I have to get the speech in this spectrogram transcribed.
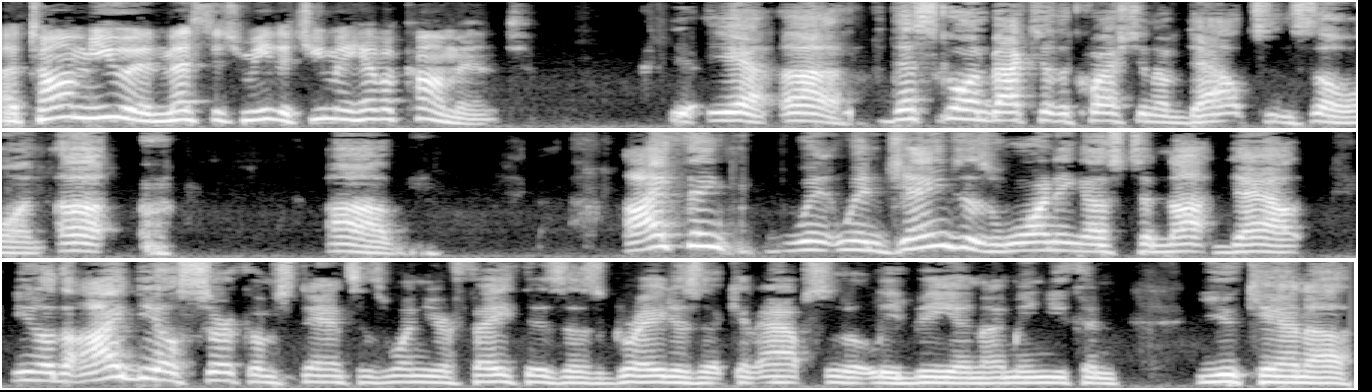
Uh, Tom, you had messaged me that you may have a comment. Yeah, uh, this going back to the question of doubts and so on. Uh, uh, I think when when James is warning us to not doubt, you know, the ideal circumstances when your faith is as great as it can absolutely be, and I mean, you can you can uh,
